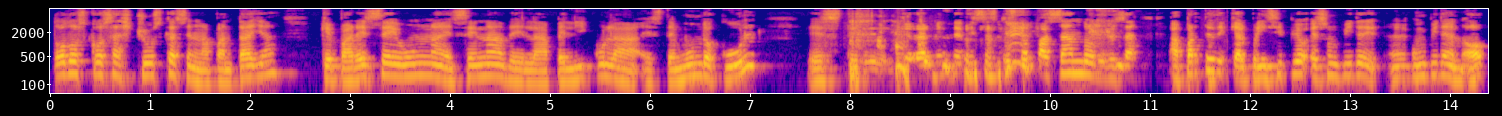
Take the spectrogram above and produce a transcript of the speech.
todos cosas chuscas en la pantalla que parece una escena de la película este Mundo Cool este, que realmente dices, ¿qué está pasando? O sea, aparte de que al principio es un beat, un up,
